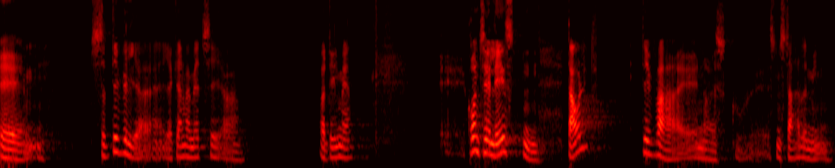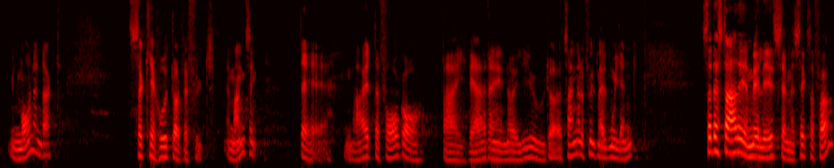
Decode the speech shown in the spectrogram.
Øh, så det vil jeg, jeg gerne være med til at, at dele med jer. Øh, grunden til at læse den dagligt, det var, øh, når jeg skulle øh, sådan startede min, min morgenandagt, så kan hovedet godt være fyldt af mange ting. Der er meget, der foregår bare i hverdagen og i livet, og tankerne er fyldt med alt muligt andet. Så der startede jeg med at læse salme 46,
